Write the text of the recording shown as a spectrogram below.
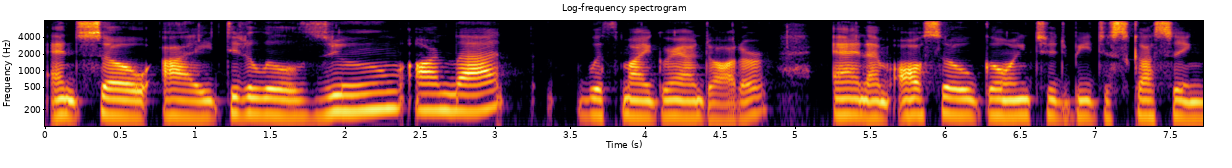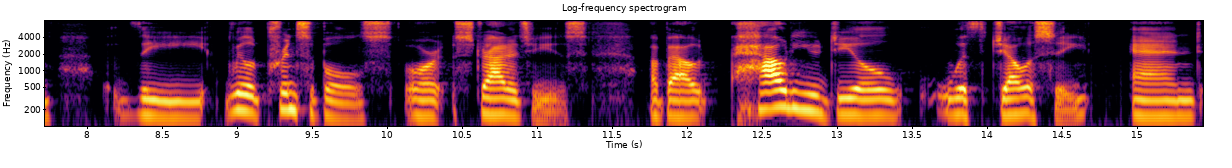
And so I did a little zoom on that with my granddaughter. And I'm also going to be discussing the real principles or strategies about how do you deal with jealousy. And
